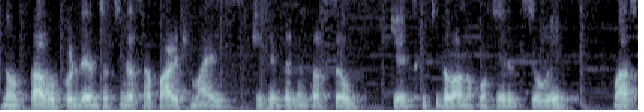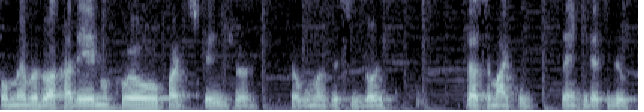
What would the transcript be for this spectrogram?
não estava por dentro, assim, dessa parte mais de representação, que é discutida lá no Conselho do CEUE, mas como membro do acadêmico eu participei de, de algumas decisões da SEMAC da Engenharia Civil.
